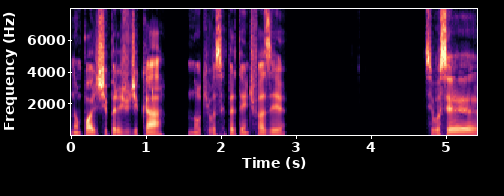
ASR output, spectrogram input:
não pode te prejudicar no que você pretende fazer. Se você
